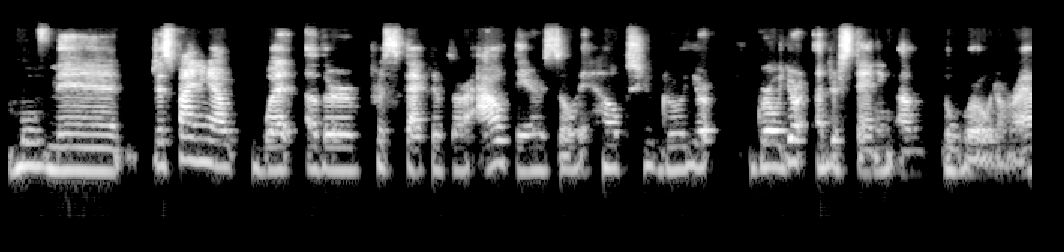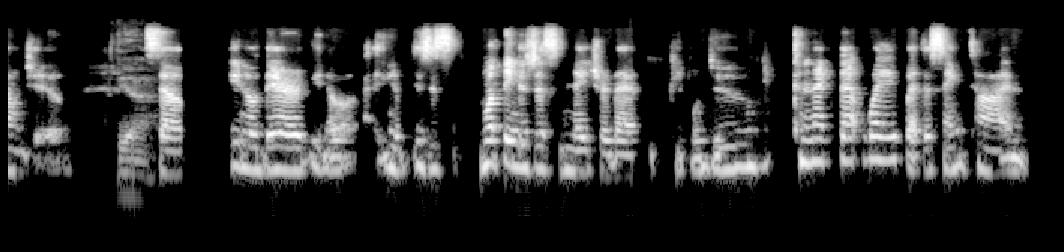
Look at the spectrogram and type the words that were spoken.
movement just finding out what other perspectives are out there so it helps you grow your grow your understanding of the world around you. Yeah. So, you know, there, you know, you know, this is one thing is just nature that people do connect that way, but at the same time,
